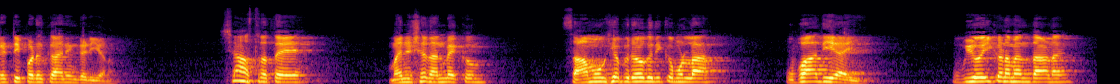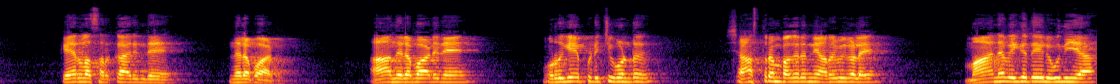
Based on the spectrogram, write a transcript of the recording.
കെട്ടിപ്പടുക്കാനും കഴിയണം. ശാസ്ത്രത്തെ മനുഷ്യ നന്മയ്ക്കും സാമൂഹ്യ പുരോഗതിക്കുമുള്ള ഉപാധിയായി ഉപയോഗിക്കണമെന്നാണ് കേരള സർക്കാരിന്റെ നിലപാട്. ആ നിലപാടിനെ മുറുകെ പിടിച്ചുകൊണ്ട് ശാസ്ത്രം പകരുന്ന അറിവുകളെ മാനവികതയിലൂന്നിയ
